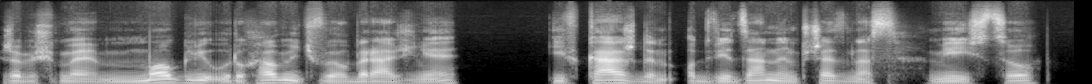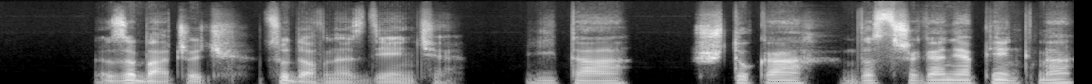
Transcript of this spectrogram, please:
żebyśmy mogli uruchomić wyobraźnię i w każdym odwiedzanym przez nas miejscu zobaczyć cudowne zdjęcie. I ta sztuka dostrzegania piękna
